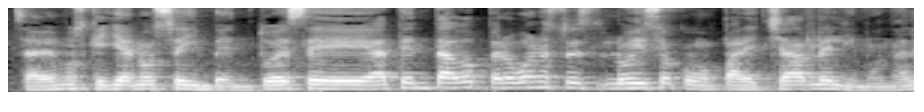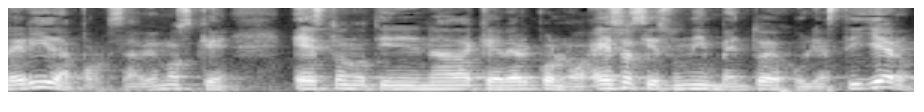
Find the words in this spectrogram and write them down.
Sabemos que ella no se inventó ese atentado, pero bueno, esto es, lo hizo como para echarle limón a la herida, porque sabemos que esto no tiene nada que ver con lo... Eso sí es un invento de Julio Astillero.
